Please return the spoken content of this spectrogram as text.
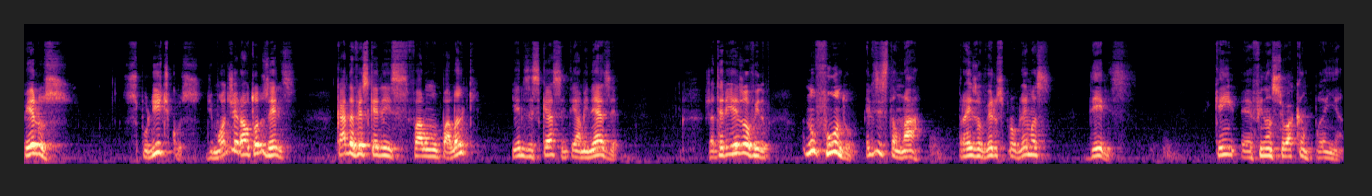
pelos políticos, de modo geral, todos eles. Cada vez que eles falam no palanque, e eles esquecem, têm amnésia, já teria resolvido. No fundo, eles estão lá para resolver os problemas deles. Quem é, financiou a campanha.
